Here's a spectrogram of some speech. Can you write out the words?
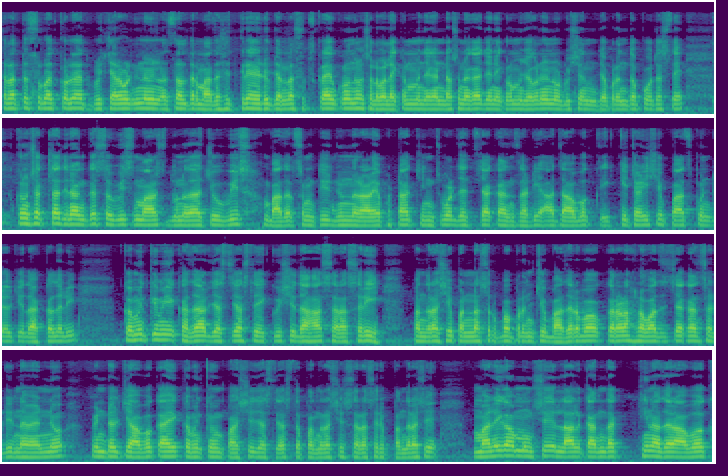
चला तर सुरुवात करूया तुम्ही चॅनलवरती नवीन असाल तर माझा शेतकरी युट्यूब चॅनलला सबस्क्राईब करून ठेवा. सर्व लाईकन म्हणजे घंटा असू नका जेणेकरून माझ्याकडे नोटिफिकेशन तुमच्यापर्यंत पोहोच असते. करू शकता दिनांक सव्वीस मार्च दोन हजार चोवीस बाजार समिती जुन्नर फटा चिंचवड जातीच्या कांसाठी आज आवक एक्केचाळीसशे पाच क्विंटलची दाखल झाली. कमीत कमी एक हजार जास्तीत जास्त एकवीसशे दहा सरासरी पंधराशे पन्नास रुपयापर्यंतचे बाजारभाव. कराड हलवाजाच्या कांसाठी नव्याण्णव क्विंटलची आवक आहे. कमीत कमी पाचशे जास्तीत जास्त पंधराशे सरासरी पंधराशे. मालेगाव मुंगशे लाल कांदा तीन हजार आवक.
